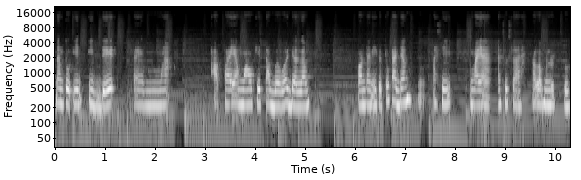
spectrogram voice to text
nentuin ide tema apa yang mau kita bawa dalam konten itu tuh kadang masih lumayan susah kalau menurutku.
